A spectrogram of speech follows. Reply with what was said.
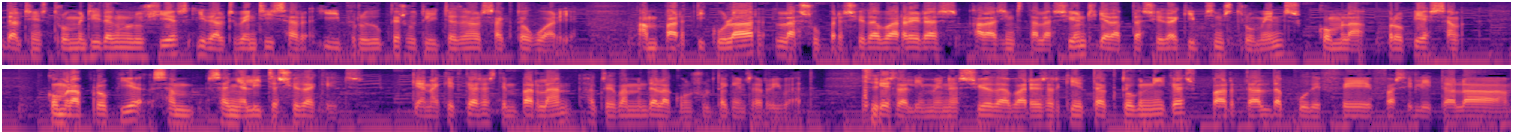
dels instruments i tecnologies i dels béns i, i productes utilitzats en el sector guàrdia. En particular, la supressió de barreres a les instal·lacions i adaptació d'equips i instruments com la pròpia com la pròpia senyalització d'aquests, que en aquest cas estem parlant exactament de la consulta que ens ha arribat, Sí. que és l'eliminació de barreres arquitectòniques per tal de poder fer facilitar la-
